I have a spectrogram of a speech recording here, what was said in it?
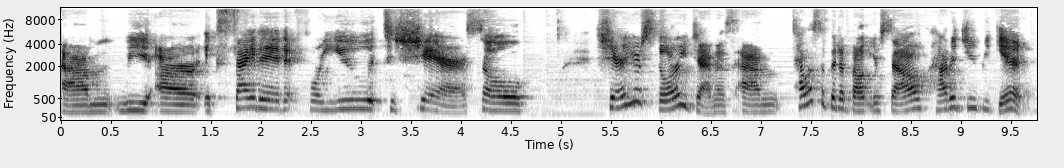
Um, we are excited for you to share. So share your story janice. Um, tell us a bit about yourself. How did you begin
